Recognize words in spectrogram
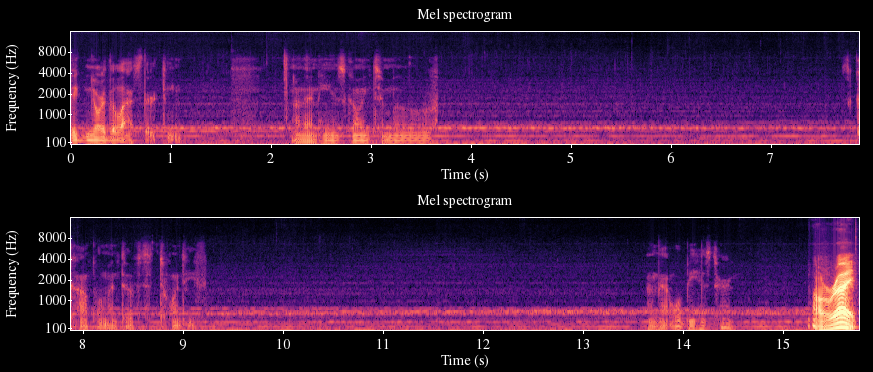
ignore the last 13. And then he's going to move. His complement of 20. And that will be his turn. All right.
